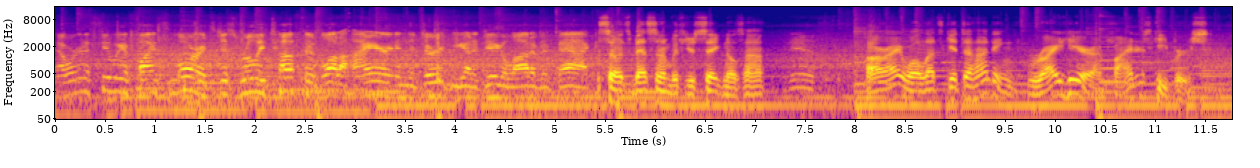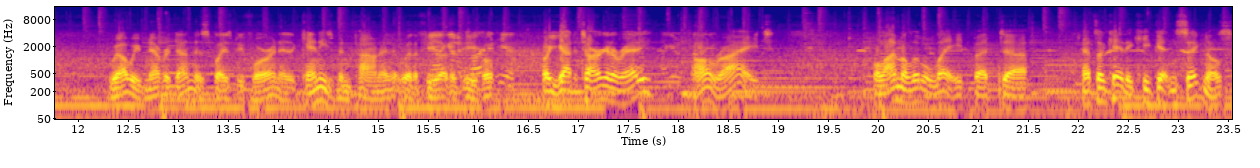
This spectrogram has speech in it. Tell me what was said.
Now we're gonna see if we can find some more. It's just really tough. There's a lot of iron in the dirt. You gotta dig a lot of it back. So it's messing up with your signals, huh? It is. All right, well, let's get to hunting right here on Finders Keepers. Well, we've never done this place before, and Kenny's been pounding it with a few Yeah, other people. Oh, you got a target already? A target. All right. Well, I'm a little late, but uh, that's okay. They keep getting signals.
